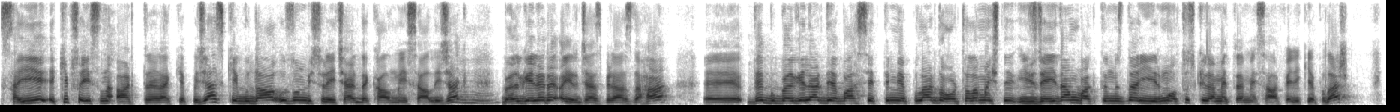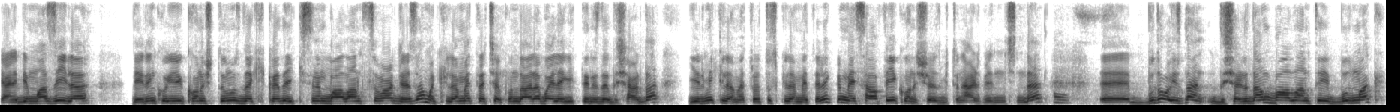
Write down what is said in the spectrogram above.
sayıyı, ekip sayısını arttırarak yapacağız ki bu daha uzun bir süre içeride kalmayı sağlayacak. Bölgelere ayıracağız biraz daha. E, ve bu bölgeler diye bahsettiğim yapılar da ortalama işte yüzeyden baktığımızda 20-30 kilometre mesafelik yapılar. Yani bir mazıyla derin kuyuyu konuştuğumuz dakikada ikisinin bağlantısı var diyoruz ama kilometre çapında arabayla gittiğinizde dışarıda 20 kilometre 30 kilometrelik bir mesafeyi konuşuyoruz bütün her birinin içinde. Ee, bu da o yüzden dışarıdan bağlantıyı bulmak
